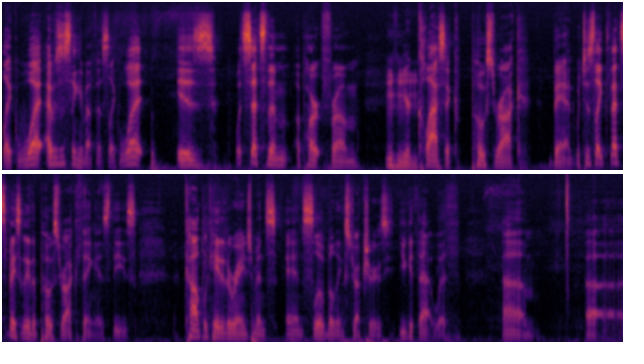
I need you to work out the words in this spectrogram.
like what I was just thinking about this. Like what is what sets them apart from your classic post rock band, which is like that's basically the post rock thing is these complicated arrangements and slow building structures. You get that with um uh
